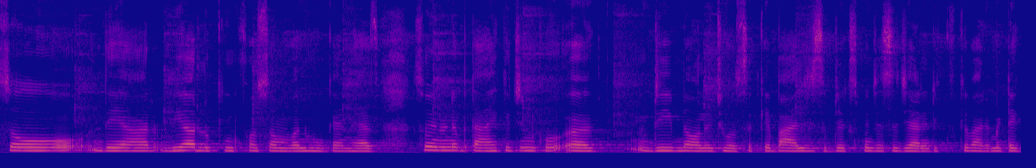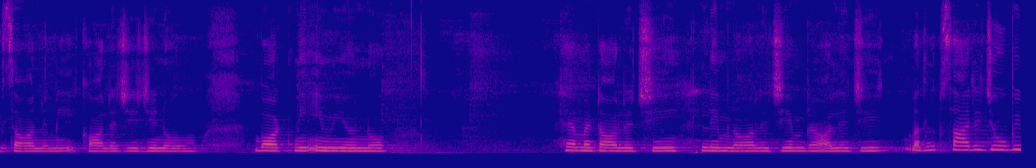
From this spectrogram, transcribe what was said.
so they are we are looking for someone who can has so इन्होंने बताया कि जिनको डीप uh, नॉलेज हो सके बायोलॉजी सब्जेक्ट्स में जैसे जेनेटिक्स के बारे में taxonomy ecology genome botany immunohaematology limnology embryology मतलब सारी जो भी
